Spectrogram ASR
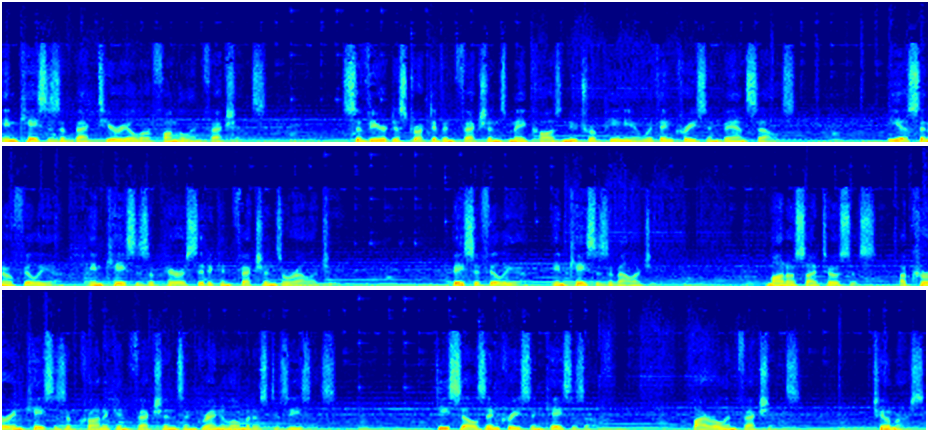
In cases of bacterial or fungal infections, Severe destructive infections may cause neutropenia with increase in band cells. Eosinophilia, in cases of parasitic infections or allergy. Basophilia, in cases of allergy. Monocytosis, occur in cases of chronic infections and granulomatous diseases. T cells increase in cases of viral infections, tumors,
